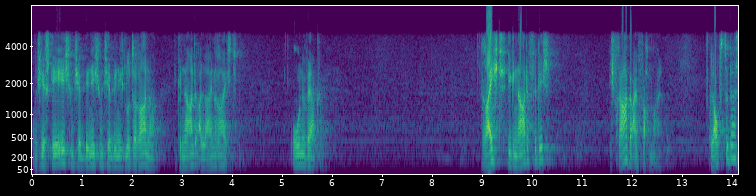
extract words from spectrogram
Und hier stehe ich und hier bin ich und hier bin ich Lutheraner. Die Gnade allein reicht. Ohne Werke. Reicht die Gnade für dich? Ich frage einfach mal. Glaubst du das,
